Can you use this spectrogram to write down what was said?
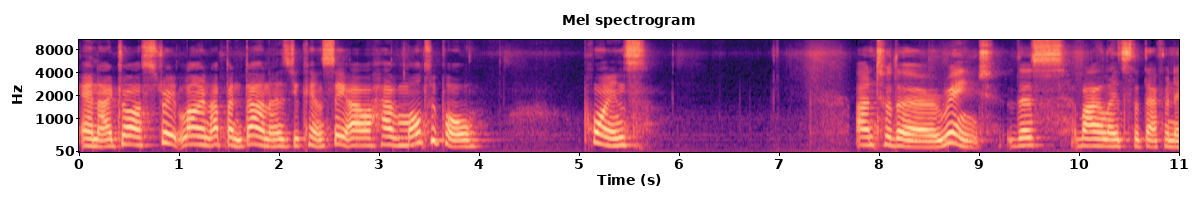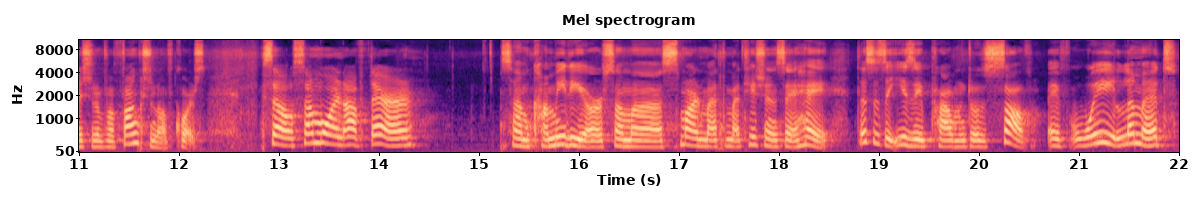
and I draw a straight line up and down, as you can see, I'll have multiple points onto the range. This violates the definition of a function, of course. So someone up there, some committee or some uh, smart mathematician say, hey, this is an easy problem to solve. If we limit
